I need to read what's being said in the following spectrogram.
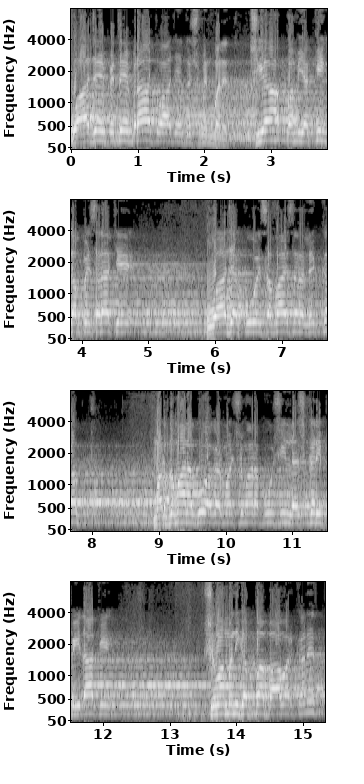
واجہ پتے برات واجہ دشمن بنت چیا پم یقین گپے سرا کے واجہ کوئے صفائے سرا لکھت۔ مردمانہ کو اگر من شمارا بوشی لشکری پیدا کے۔ شما منی گپا باور کنت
